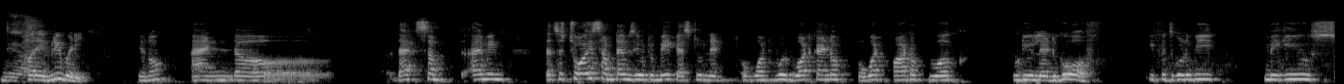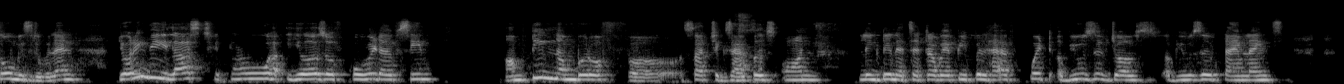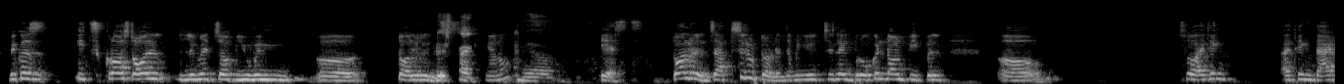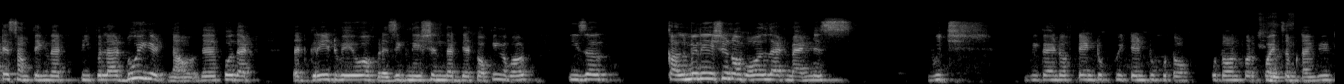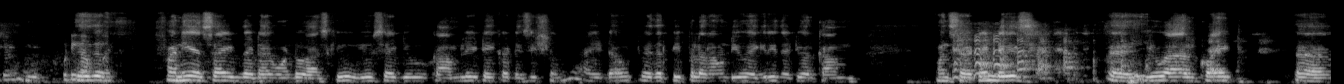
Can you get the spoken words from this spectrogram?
yeah. for everybody you know? And uh, that's some i mean that's a choice sometimes you have to make as to let what would what kind of what part of work would you let go of? If it's going to be making you so miserable. And during the last two years of COVID, I've seen umpteen number of uh, such examples on LinkedIn, etc., where people have quit abusive jobs, abusive timelines, because it's crossed all limits of human uh, tolerance. Respect. You know. Yeah. Yes, tolerance, absolute tolerance. I mean, it's like broken down people. Uh, so I think I think that is something that people are doing it now. Therefore, that that great wave of resignation that they're talking about is a culmination of all that madness, which we kind of tend to we tend to put off put on for quite some time. Been putting up with. Funny aside that I want to ask you. You said you calmly take a decision. I doubt whether people around you agree that you are calm. On certain days, uh, you are quite uh,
